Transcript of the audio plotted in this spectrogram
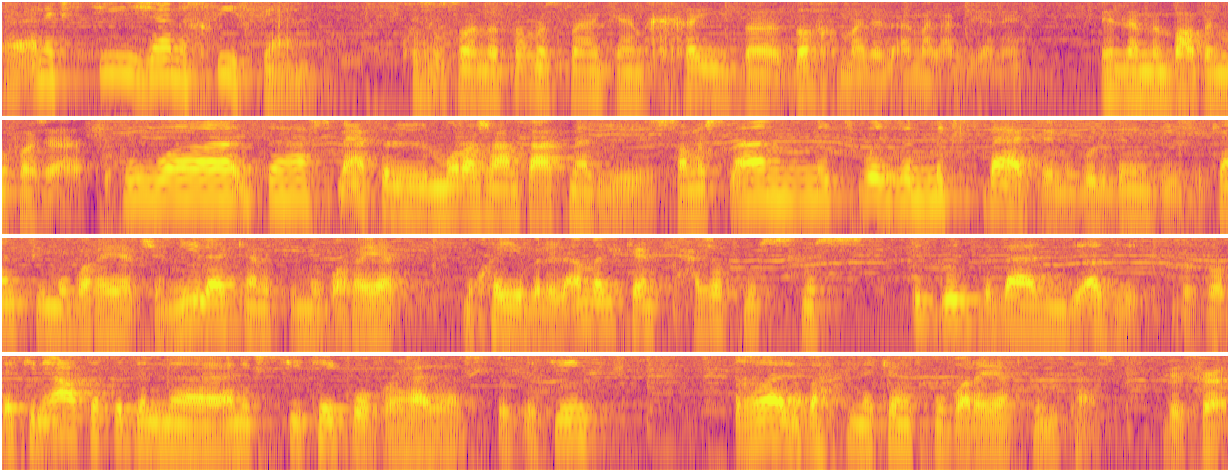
NXT جانا خفيف يعني. خصوصا إن SummerSlam كان خيبة ضخمة للأمل عندي أنا إلا من بعض المفاجآت. هو أنت سمعت المراجعة بتاعتنا ل SummerSlam it was mixed bag زي ما يقولوا بالإنجليزي. كانت في مباريات جميلة كانت في مباريات مخيبة للأمل كانت في حاجات نص نص. The good the bad and the ugly. بالضبط. لكن أعتقد أن NXT TakeOver هذا 36 غالبة إنها كانت مباريات ممتازة. بالفعل.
